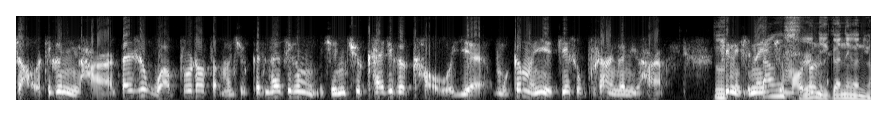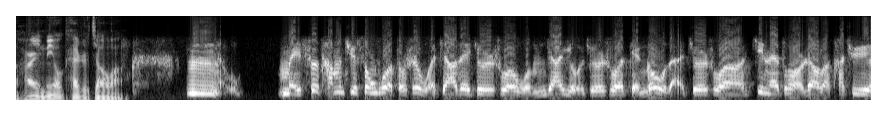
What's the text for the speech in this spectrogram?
找这个女孩，但是我不知道怎么去跟她这个母亲去开这个口，也我根本也接触不上这个女孩，心里现在当时。你跟那个女孩也没有开始交往，嗯，每次他们去送货都是我家的，就是说我们家有就是说点购的，就是说进来多少料了，他去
